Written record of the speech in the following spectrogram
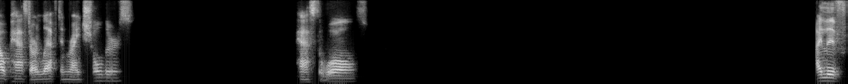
Out past our left and right shoulders, past the walls. I live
